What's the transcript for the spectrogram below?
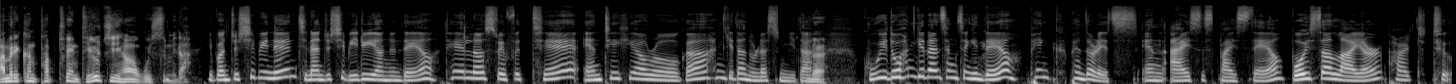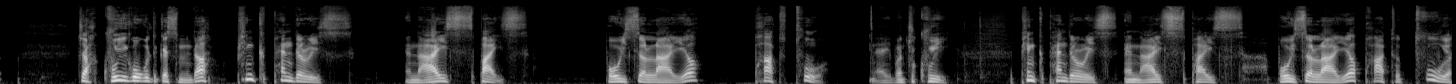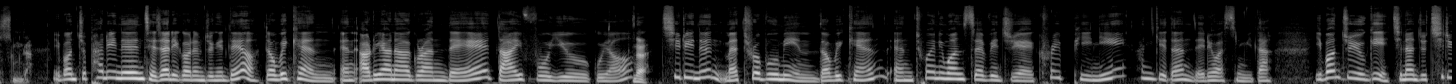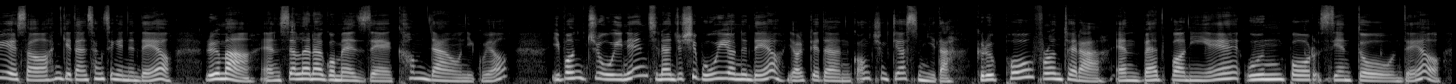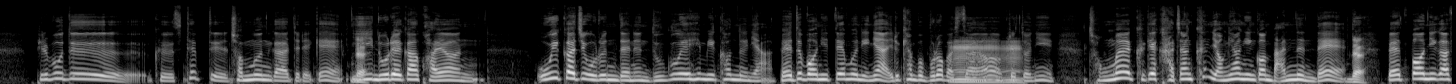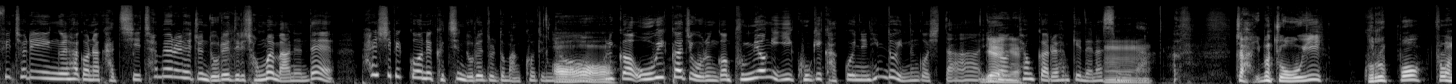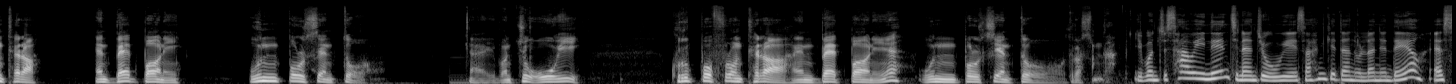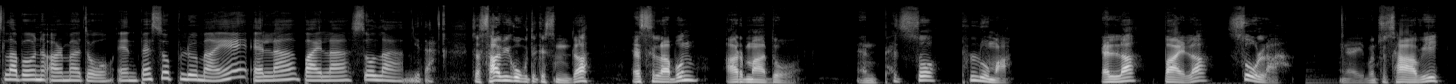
American Top 20로 진행하고 있습니다. 이번 주 10위는 지난주 11위였는데요. 테일러 스위프트의 Anti-Hero가 한 계단 올랐습니다. 네. 9위도 한 계단 상승인데요. 핑크 팬더리스 and 아이스 스파이스예요. Boy's a Liar Part 2. 자, 9위 곡을 듣겠습니다. 핑크 팬더리스 and 아이스 스파이스 Boy's a Liar 파트 2. 네, 이번 주 9위. 핑크 팬더리스 and 아이스 스파이스 Boy's a Liar Part 2였습니다. 이번 주 8위는 제자리 걸음 중인데요. The Weeknd and Ariana Grande의 Die For You고요. 네. 7위는 Metro Boomin, The Weeknd and 21 Savage의 Creepin이 한 계단 내려왔습니다. 이번 주 6위, 지난주 7위에서 한 계단 상승했는데요. 레마 and Selena Gomez의 Calm Down이고요. 이번 주 5위는 지난주 15위였는데요. 10계단 껑충 뛰었습니다. 그루포 프론테라 and Bad Bunny의 Un por Ciento인데요. 빌보드 그 스탭들 전문가들에게 네. 이 노래가 과연 5위까지 오른 데는 누구의 힘이 컸느냐, 배드버니 때문이냐 이렇게 한번 물어봤어요. 음. 그랬더니 정말 그게 가장 큰 영향인 건 맞는데 네. 배드버니가 피처링을 하거나 같이 참여를 해준 노래들이 정말 많은데 80위권에 그친 노래들도 많거든요. 어어. 그러니까 5위까지 오른 건 분명히 이 곡이 갖고 있는 힘도 있는 것이다. 이런 네, 네. 평가를 함께 내놨습니다. 음. 자 이번 주 5위 그룹보 프론테라 and Bad Bunny, Un por Cento. 아, 이번 주 5위 그룹보 프론테라 and Bad Bunny의 Un por Ciento 들었습니다. 이번 주 4위는 지난주 5위에서 한 계단 올랐는데요. 에슬라본 아르마도 and 베소 플루마의 엘라 바일라 솔라입니다. 자, 4위 곡 듣겠습니다. 에슬라본 아르마도 and 페소 플루마 Ella Baila Sola. 네, 이번 주 4위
